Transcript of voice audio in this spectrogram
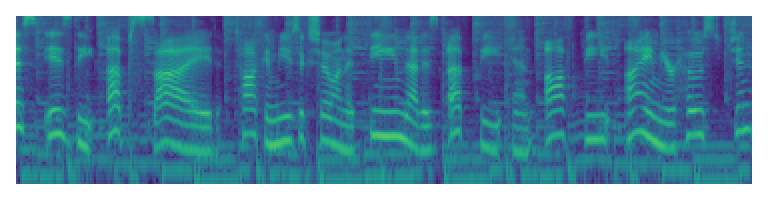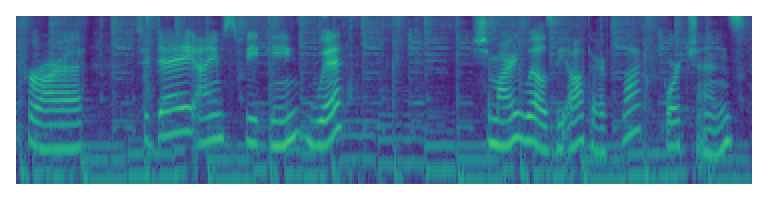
This is the Upside talk and music show on a theme that is upbeat and offbeat. I am your host, Jen Ferrara. Today I am speaking with Shomari Wills, the author of Black Fortunes,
